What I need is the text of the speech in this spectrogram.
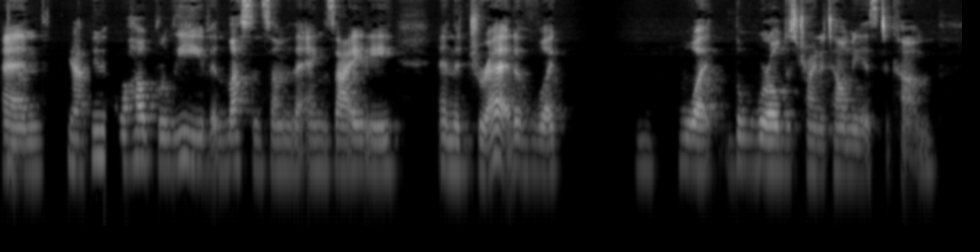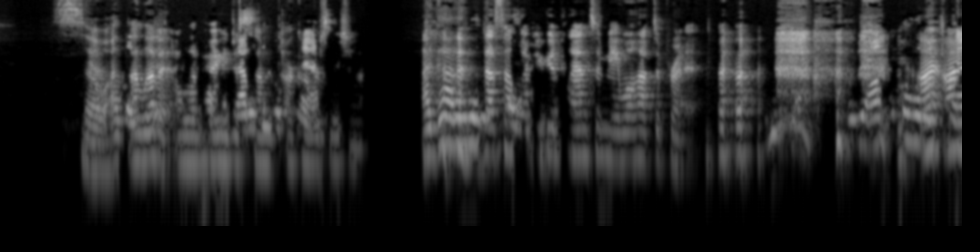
And yeah, maybe it will help relieve and lessen some of the anxiety and the dread of like what the world is trying to tell me is to come. So yeah, I, I, love it. I love how you just summed our plan. conversation up. I got it. that sounds like a good plan to me. We'll have to print it. I,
